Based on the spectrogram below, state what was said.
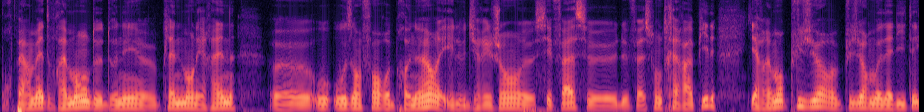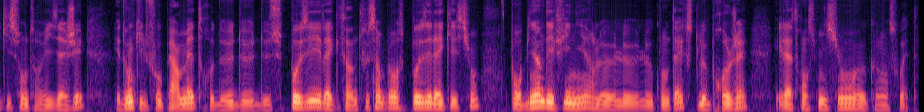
pour permettre vraiment de donner euh, pleinement les rênes euh, aux, enfants repreneurs et le dirigeant euh, s'efface de façon très rapide. Il y a vraiment plusieurs, plusieurs modalités qui sont envisagées et donc il faut permettre de, de, se poser, la, enfin, tout simplement se poser la question pour bien définir le, le, contexte, le projet et la transmission que l'on souhaite.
